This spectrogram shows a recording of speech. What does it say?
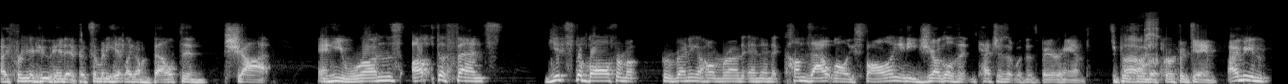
I forget who hit it, but somebody hit like a belted shot. And he runs up the fence, gets the ball from a, preventing a home run, and then it comes out while he's falling, and he juggles it and catches it with his bare hand to preserve Oh. the perfect game. I mean,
